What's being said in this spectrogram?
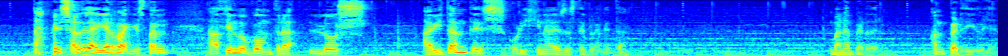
a pesar de la guerra que están haciendo contra los habitantes originales de este planeta, van a perder. Han perdido ya.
